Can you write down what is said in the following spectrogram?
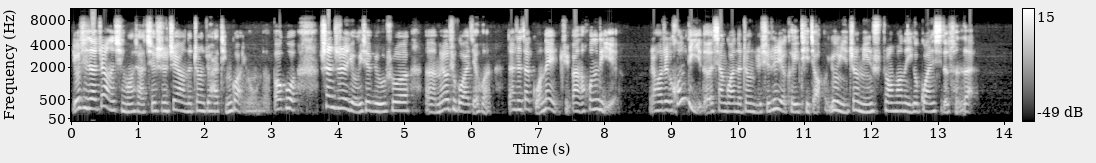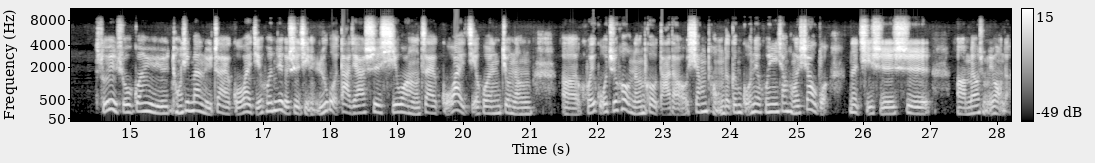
尤其在这样的情况下，其实这样的证据还挺管用的。包括甚至有一些，比如说，呃，没有去国外结婚，但是在国内举办了婚礼，然后这个婚礼的相关的证据，其实也可以提交，用以证明双方的一个关系的存在。所以说，关于同性伴侣在国外结婚这个事情，如果大家是希望在国外结婚就能，呃，回国之后能够达到相同的跟国内婚姻相同的效果，那其实是呃没有什么用的。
